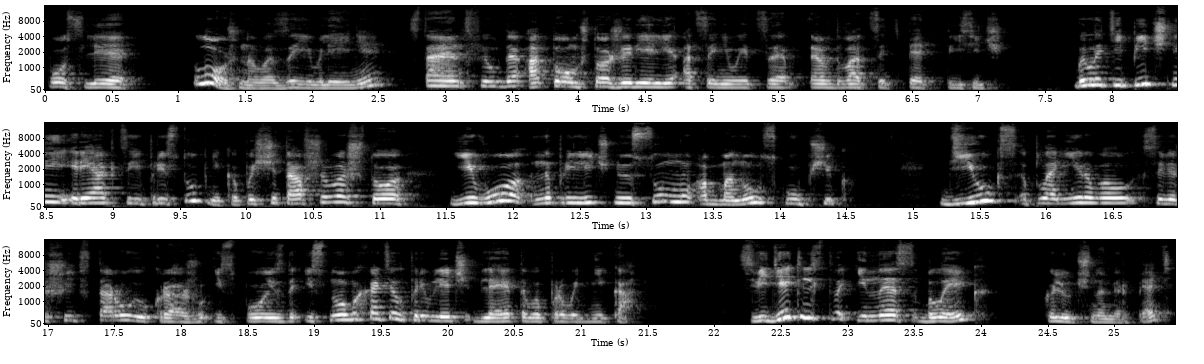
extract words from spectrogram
после ложного заявления Стайнфилда о том, что ожерелье оценивается в 25 тысяч, было типичной реакцией преступника, посчитавшего, что его на приличную сумму обманул скупщик – Дьюкс планировал совершить вторую кражу из поезда и снова хотел привлечь для этого проводника. Свидетельство Инес Блейк, ключ номер пять,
